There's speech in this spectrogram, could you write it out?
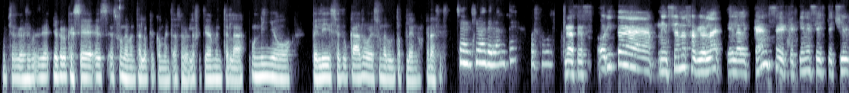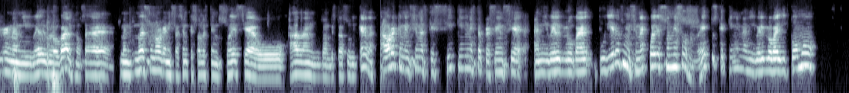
Muchas gracias. Yo creo que es, es fundamental lo que comentas sobre efectivamente la, un niño feliz, educado, es un adulto pleno. Gracias. Sergio, adelante por favor. Gracias. Ahorita mencionas, Fabiola, el alcance que tiene Save the Children a nivel global. O sea, no es una organización que solo esté en Suecia o Holland, donde estás ubicada. Ahora que mencionas que sí tiene esta presencia a nivel global, ¿pudieras mencionar cuáles son esos retos que tienen a nivel global y cómo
